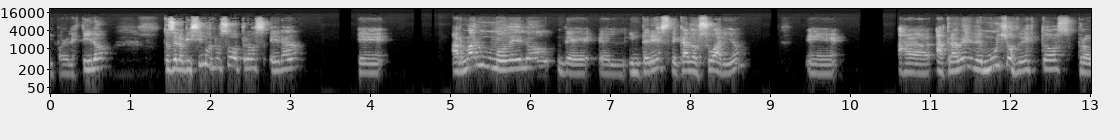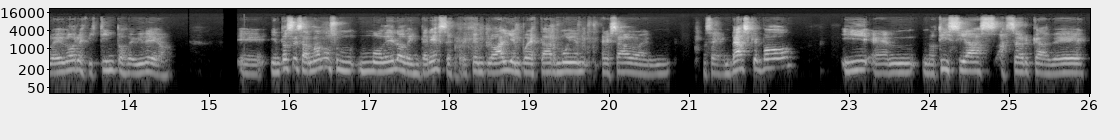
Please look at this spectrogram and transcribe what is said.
y, por el estilo. Entonces lo que hicimos nosotros era eh, armar un modelo del interés de cada usuario eh, a, través de muchos de estos proveedores distintos de video. Eh, y entonces armamos un, modelo de intereses. Por ejemplo, alguien puede estar muy interesado en, no sé, en básquetbol y en noticias acerca de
